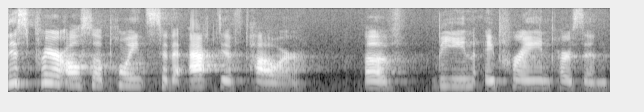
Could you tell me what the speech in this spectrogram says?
this prayer also points to the active power of being a praying person.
